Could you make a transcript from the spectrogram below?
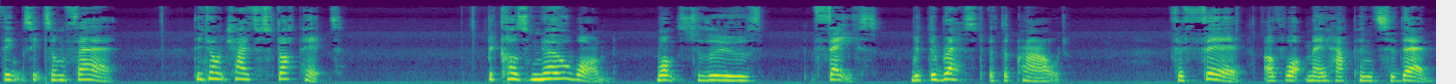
thinks it's unfair, they don't try to stop it. Because no one wants to lose face with the rest of the crowd for fear of what may happen to them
